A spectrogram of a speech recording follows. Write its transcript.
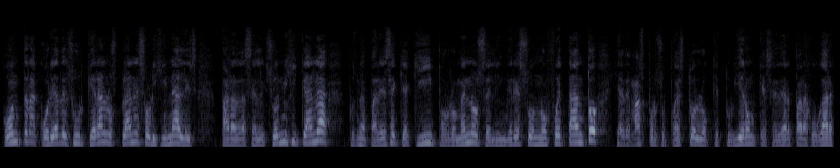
contra Corea del Sur, que eran los planes originales para la selección mexicana, pues me parece que aquí por lo menos el ingreso no fue y además por supuesto lo que tuvieron que ceder para jugar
